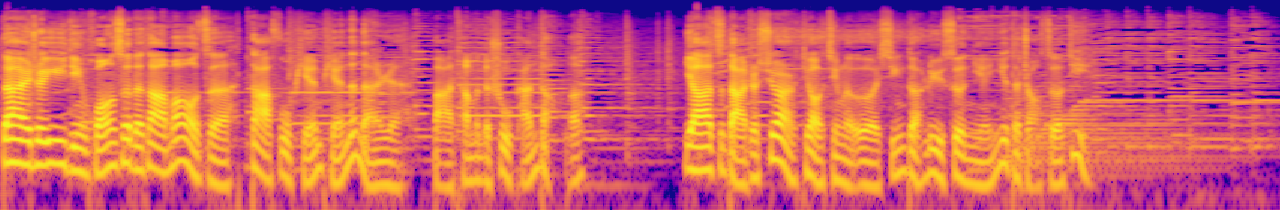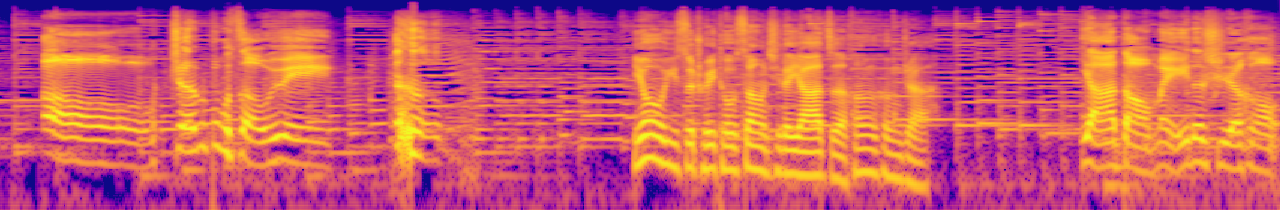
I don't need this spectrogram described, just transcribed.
戴着一顶黄色的大帽子、大腹便便的男人把他们的树砍倒了，鸭子打着旋儿掉进了恶心的绿色粘液的沼泽地。哦，真不走运。又一次垂头丧气的鸭子哼哼着：“鸭倒霉的时候，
